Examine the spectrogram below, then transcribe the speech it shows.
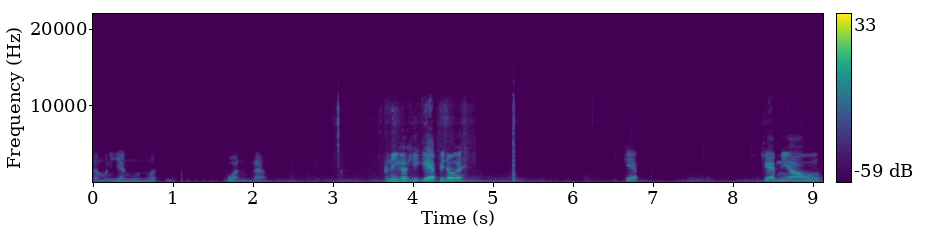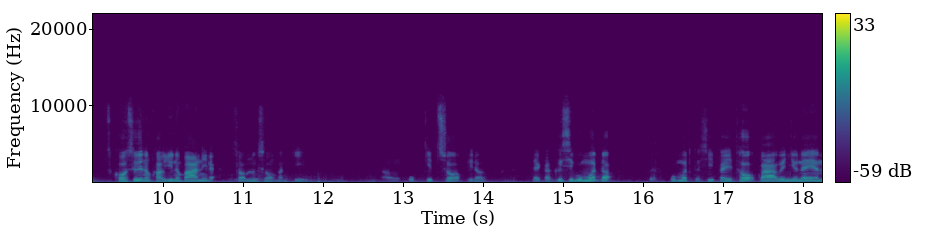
นำมันนี่ยันมูลมดป่วนนะ อันนี้ก็ขี้แกบพี่น้องเอ้ยขี้แกบขี้แกบนี่เอาขอซื้อน้ำเขาวอยู่ในบ้านนี่แหละสอบหนึ่งสองพันกีบเอาปุกกิดชอบพี่น้องแต่ก็คือสิบุมดดอก บุมดก็สิไปเทาะปลาเว้นอยู่ในอัน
